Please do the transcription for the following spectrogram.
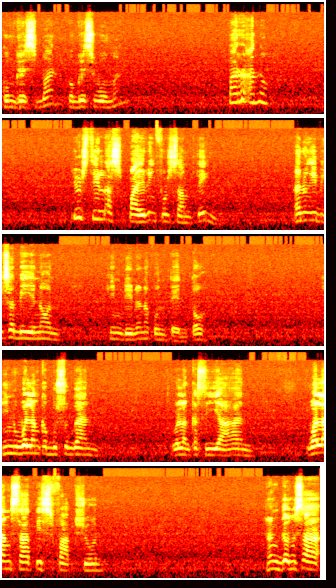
congressman, congresswoman. Para ano? You're still aspiring for something. Anong ibig sabihin nun? Hindi na nakontento. Hin walang kabusugan. Walang kasiyahan. Walang satisfaction. Hanggang sa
